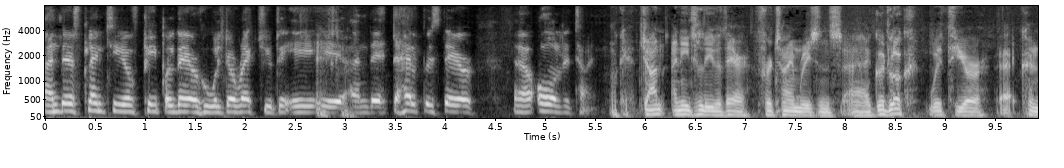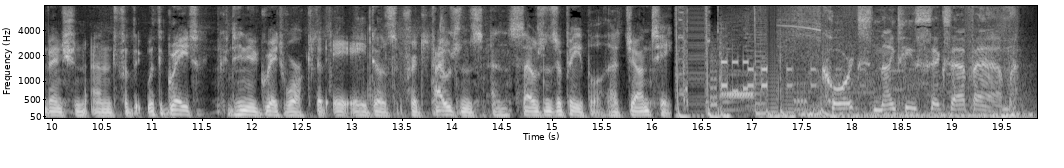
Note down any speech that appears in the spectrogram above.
and there's plenty of people there who will direct you to AA, and the, the help is there. Uh, all the time. Okay, John, I need to leave it there for time reasons. Uh, good luck with your uh, convention and for the, with the great continued great work that AA does for thousands and thousands of people. That's John T. Corks ninety six FM.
